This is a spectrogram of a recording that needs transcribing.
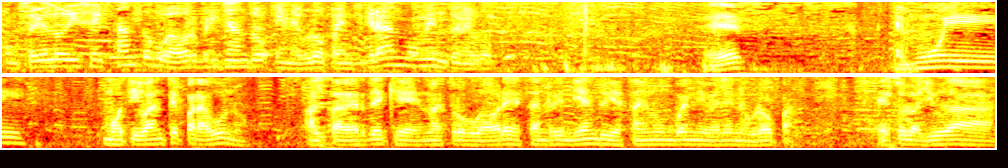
como usted bien lo dice, hay tanto jugador brillando en Europa, en gran momento en Europa? Es, es muy motivante para uno al saber de que nuestros jugadores están rindiendo y están en un buen nivel en Europa. Eso lo ayuda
